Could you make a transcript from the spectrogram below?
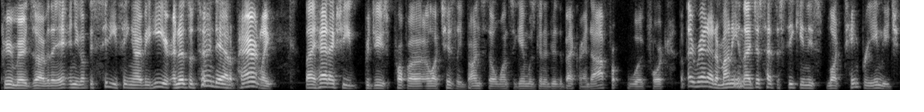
pyramids over there, and you got this city thing over here. And as it turned out, apparently they had actually produced proper like Chesley Bonestell once again was going to do the background art work for it, but they ran out of money and they just had to stick in this like temporary image.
